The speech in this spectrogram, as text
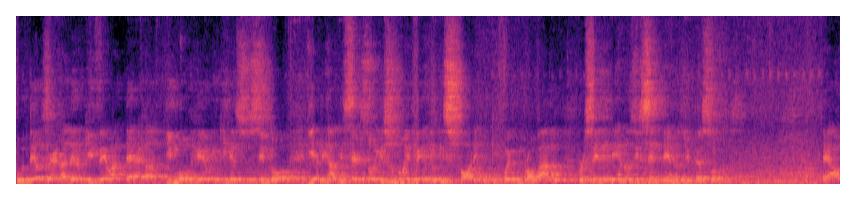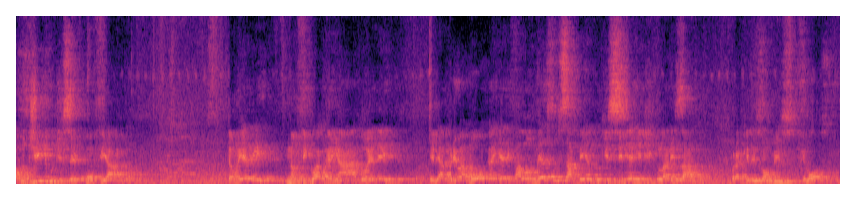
o Deus verdadeiro que veio à terra, que morreu e que ressuscitou, e ele alicerçou isso num evento histórico que foi comprovado por centenas e centenas de pessoas. É algo digno de ser confiado. Então ele não ficou acanhado, ele, ele abriu a boca e ele falou, mesmo sabendo que seria ridicularizado por aqueles homens filósofos.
